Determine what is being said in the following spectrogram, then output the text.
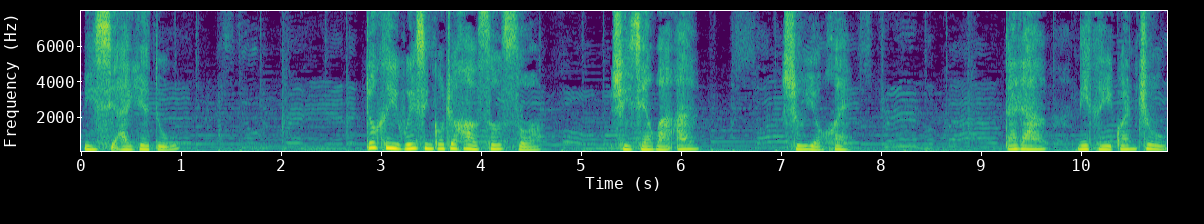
你喜爱阅读，都可以微信公众号搜索“睡前晚安书友会”。当然，你可以关注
